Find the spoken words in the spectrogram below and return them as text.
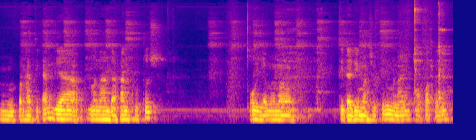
Hmm, perhatikan dia menandakan putus. Oh ya memang tidak dimasukin menanya copot tadi. Oke,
